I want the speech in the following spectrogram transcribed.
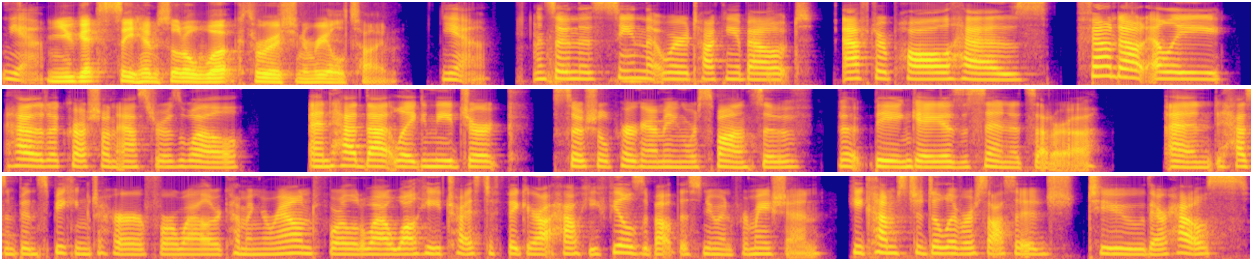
Yeah. You get to see him sort of work through it in real time. Yeah. And so in the scene that we're talking about, after Paul has found out Ellie had a crush on Aster as well, and had that like knee jerk social programming response of being gay is a sin, etc. And hasn't been speaking to her for a while or coming around for a little while while he tries to figure out how he feels about this new information. He comes to deliver sausage to their house,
